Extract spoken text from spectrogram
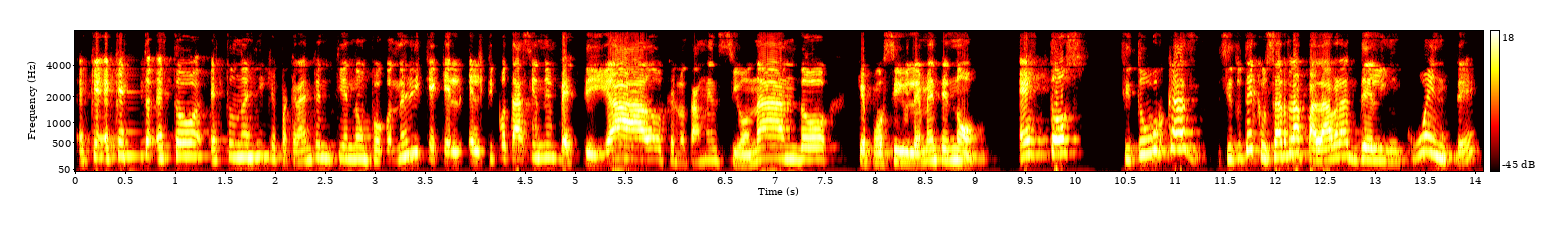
Es que, es que esto, esto, esto no es ni que para que la gente entienda un poco, no es ni que, que el, el, tipo está siendo investigado, que lo están mencionando, que posiblemente no. Estos, si tú buscas, si tú tienes que usar la palabra delincuente,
